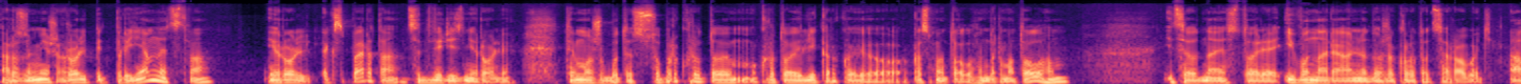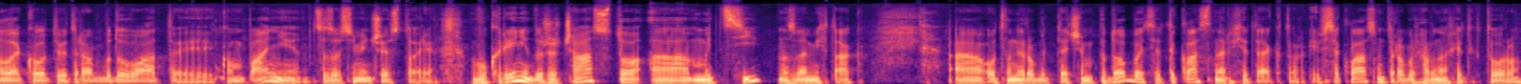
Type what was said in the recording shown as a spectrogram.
Розумієш, роль підприємництва і роль експерта це дві різні ролі. Ти можеш бути суперкрутою крутою лікаркою, косметологом, дерматологом. І це одна історія, і вона реально дуже круто це робить. Але коли тобі треба будувати компанію, це зовсім інша історія. В Україні дуже часто а, митці, назвемо їх так, а, от вони роблять те, чим подобається. Ти класний архітектор, і все класно, ти робиш гарну архітектуру.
